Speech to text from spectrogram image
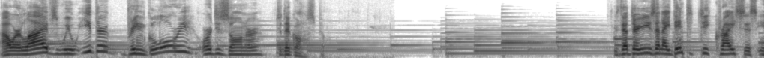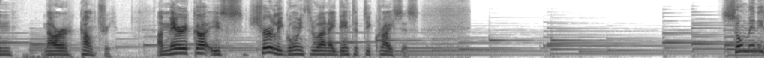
our lives will either bring glory or dishonor to the gospel. Is that there is an identity crisis in our country. America is surely going through an identity crisis. So many,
